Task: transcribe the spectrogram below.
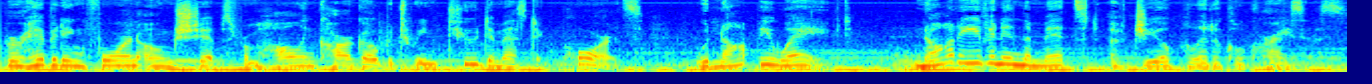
prohibiting foreign owned ships from hauling cargo between two domestic ports, would not be waived, not even in the midst of geopolitical crisis.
